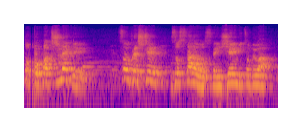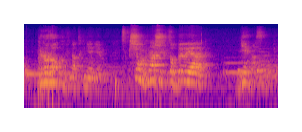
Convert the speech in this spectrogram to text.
To popatrz lepiej. Co wreszcie zostało z tej ziemi, co była proroków natchnieniem? Z ksiąg naszych, co były jak nieba sklepienie.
